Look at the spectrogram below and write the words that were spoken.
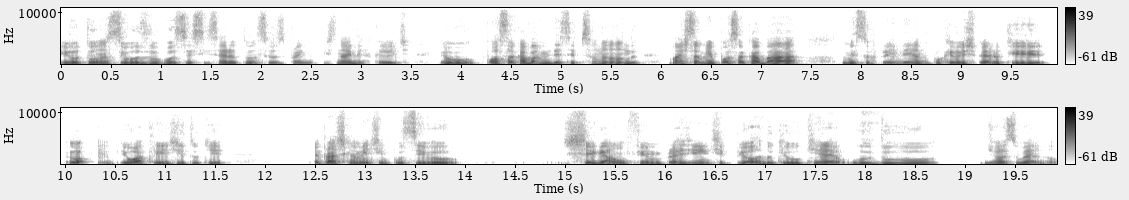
Eu tô ansioso, vou ser sincero, eu tô ansioso para Snyder Cut. Eu posso acabar me decepcionando, mas também posso acabar me surpreendendo, porque eu espero que eu, eu acredito que é praticamente impossível chegar um filme pra gente pior do que o que é o do Joss Whedon,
